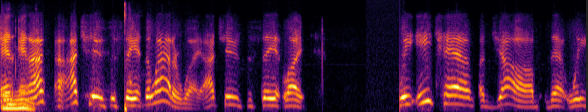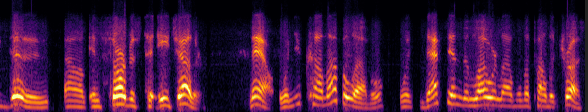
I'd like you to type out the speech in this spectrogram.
And and I I choose to see it the latter way. I choose to see it like we each have a job that we do um, in service to each other. Now, when you come up a level, when that's in the lower level of the public trust.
